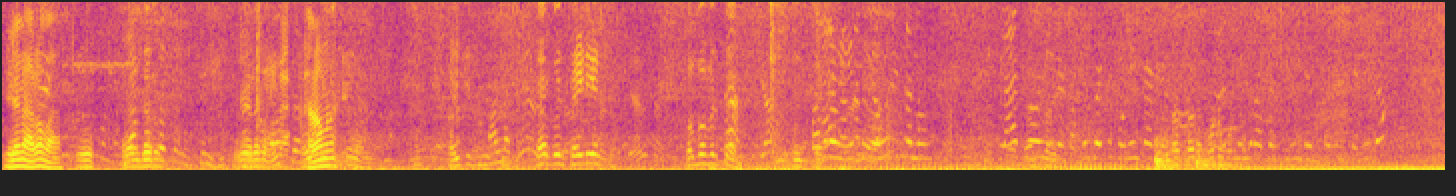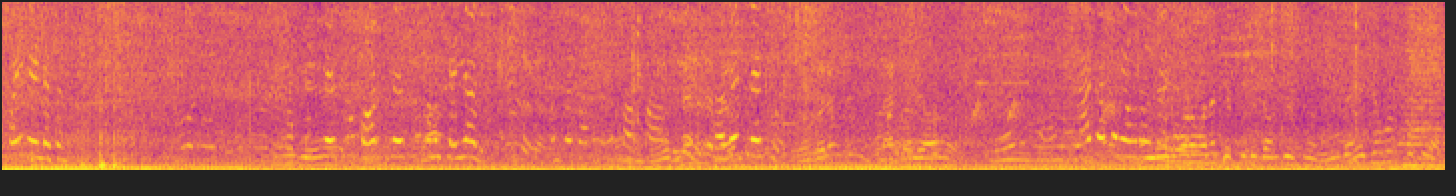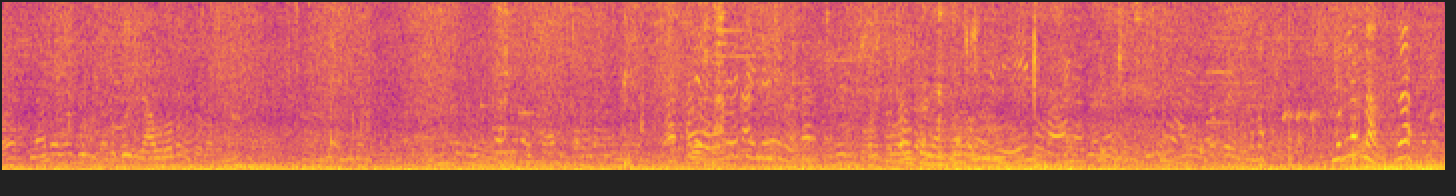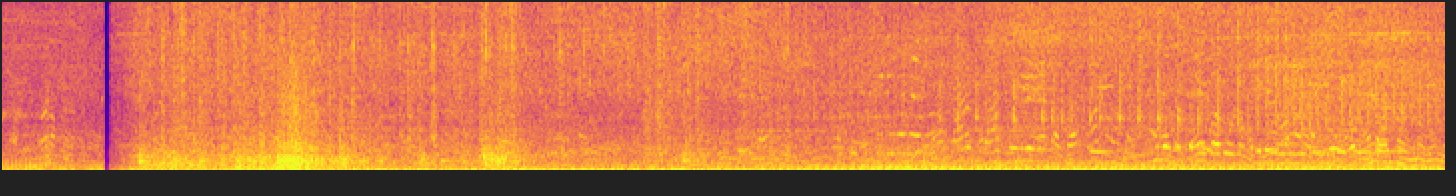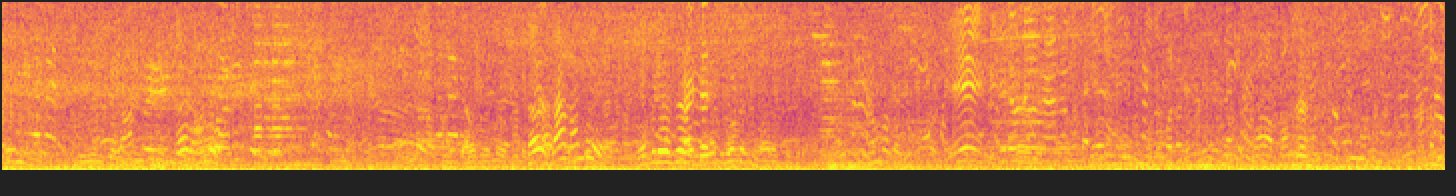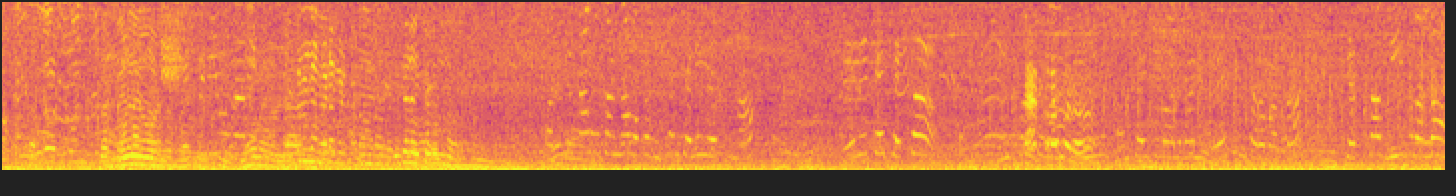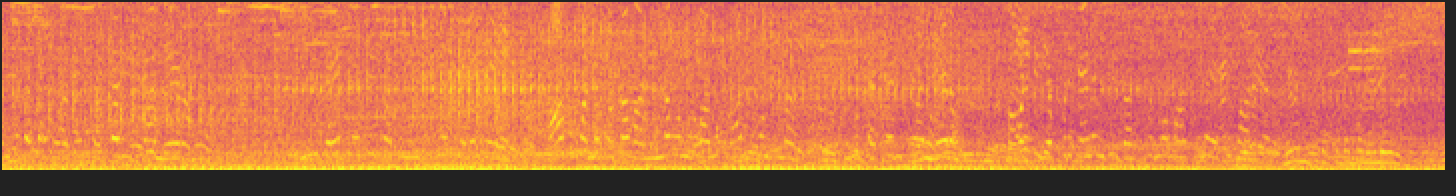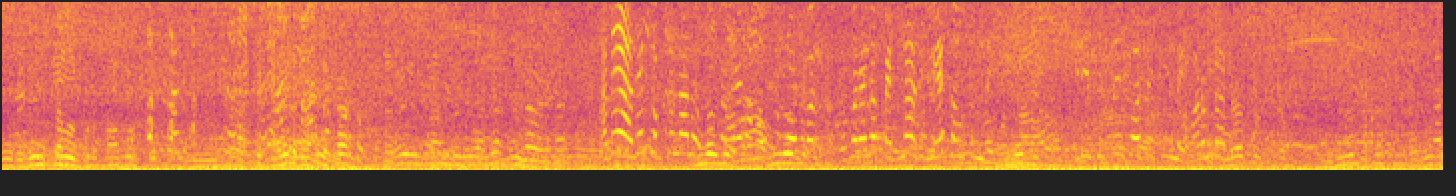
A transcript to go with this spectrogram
ఇదేనా అరమా అరమా సార్ కొంచెం సైడ్ ఇవ్వండి సార్. పంపండి సార్. మురళన్న రా. ఇక్కడ ఇక్కడ ఉన్నాం పశ్చిమముఖంగా ఇక్కడ ఇక్కడ ఉన్నా ఏదైతే చెత్త పంచాయతీ వాళ్ళు చెత్త నేరము. పండకుండా వాళ్ళ ఇళ్ళ ముందు వాళ్ళు కాల్చుకుంటున్నారు ఇది చట్టరీత్యా నేరం కాబట్టి ఎప్పటికైనా ఇది డస్ట్బిన్లో మాత్రమే ఎత్తి పారేయాలి. అదే అదే చెప్తున్నాను. ఎవరైనా పెట్టినా అది కేసు అవుతుంది. ఇది సుప్రీంకోర్టు ఇచ్చింది మనం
